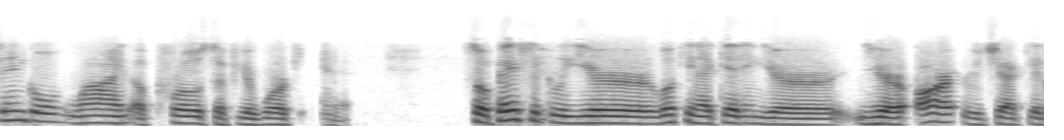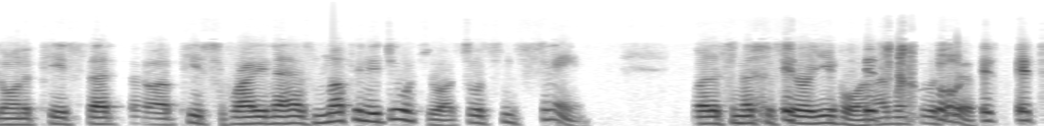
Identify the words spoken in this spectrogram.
single line of prose of your work in it. So basically, you're looking at getting your your art rejected on a piece that uh, piece of writing that has nothing to do with your art. So it's insane, but it's a necessary it's, evil, and I went through it too. It,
